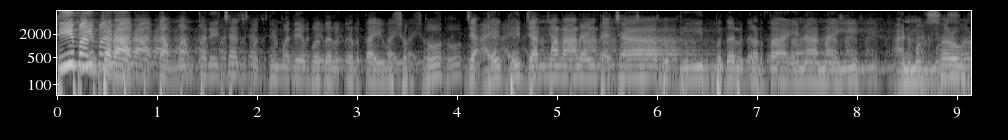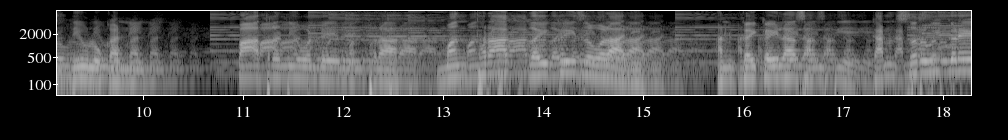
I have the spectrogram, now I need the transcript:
ती मंथरा त्या मंथरेच्याच बुद्धीमध्ये बदल करता येऊ शकतो. जे अयोध्येत जन्माला आलाय त्याच्या बुद्धीत बदल करता येणार नाही. आणि मग सर्व देव लोकांनी पात्र निवडले मंथरा मंथरा कैकई जवळ आली. आणि कैकईला सांगते कारण सर्वीकडे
